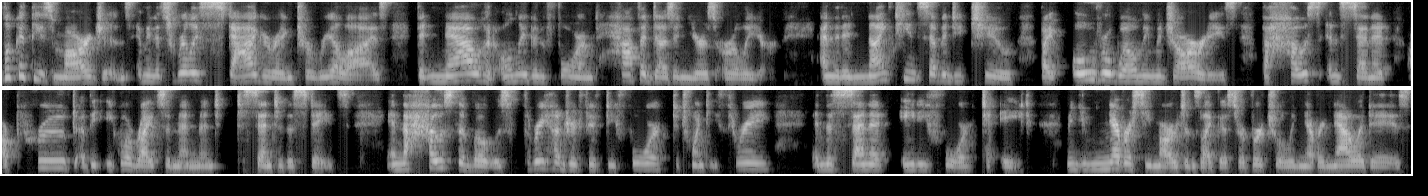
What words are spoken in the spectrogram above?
look at these margins, I mean, it's really staggering to realize that now had only been formed half a dozen years earlier. And that in 1972, by overwhelming majorities, the House and Senate approved of the Equal Rights Amendment to send to the states. In the House, the vote was 354 to 23, in the Senate, 84 to 8. I mean, you never see margins like this, or virtually never nowadays.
